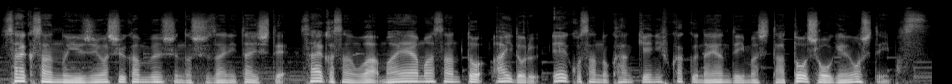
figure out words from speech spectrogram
さやかさんの友人は週刊文春の取材に対して、さやかさんは前山さんとアイドル、A 子さんの関係に深く悩んでいましたと証言をしています。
